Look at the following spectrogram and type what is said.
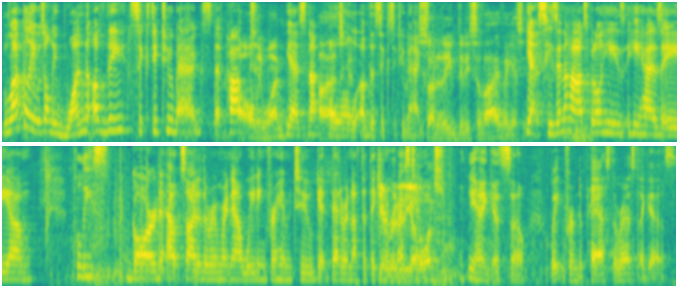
Luckily, it was only one of the 62 bags that popped. Oh, only one? Yes, not Oh, that's all good. of the 62 bags. So did he? Did he survive? I guess. he- yes, he's in the hospital. He's he has a um, police guard outside of the room right now, waiting for him to get better enough that they Get can rid of arrest the other him. ones. Yeah, I guess so. Waiting for him to pass the rest, I guess.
